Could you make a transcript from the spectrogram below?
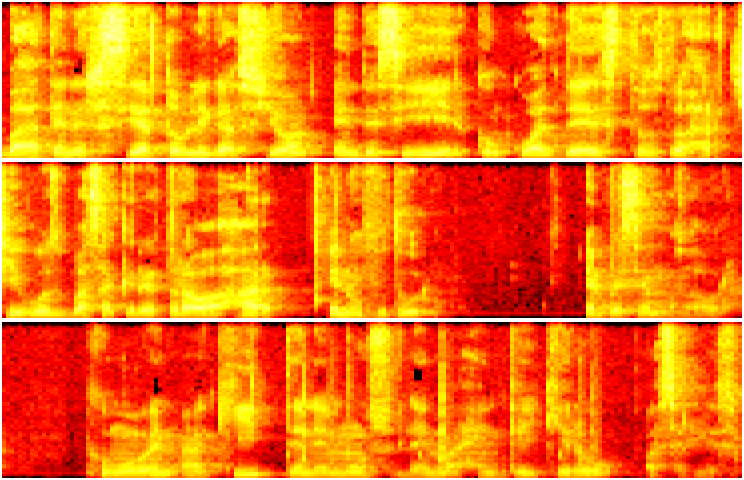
vas a tener cierta obligación en decidir con cuál de estos dos archivos vas a querer trabajar en un futuro. Empecemos ahora. Como ven, aquí tenemos la imagen que quiero hacerles.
